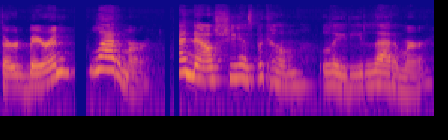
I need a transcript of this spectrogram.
3rd Baron Latimer. And now she has become Lady Latimer.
